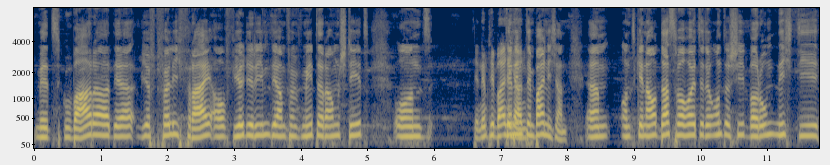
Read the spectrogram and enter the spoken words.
mit Guevara, der wirft völlig frei auf Wilderim, der am 5-Meter-Raum steht und der nimmt den Ball nicht nimmt an. den Ball nicht an. Ähm, und genau das war heute der Unterschied, warum nicht die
